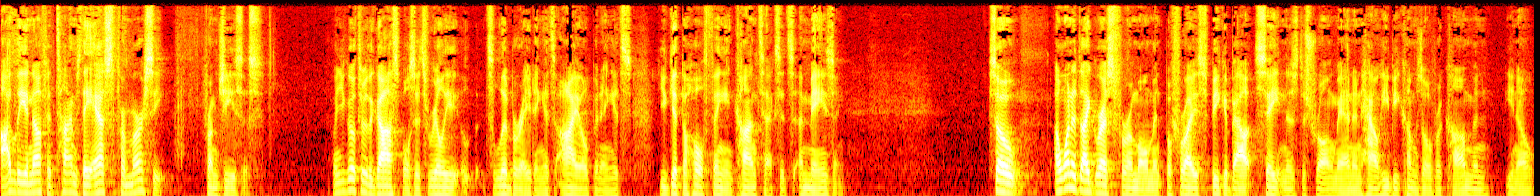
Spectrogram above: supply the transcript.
Oddly enough, at times they asked for mercy from Jesus. When you go through the Gospels, it's really it's liberating, it's eye-opening, it's you get the whole thing in context. It's amazing. So I want to digress for a moment before I speak about Satan as the strong man and how he becomes overcome and you know,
